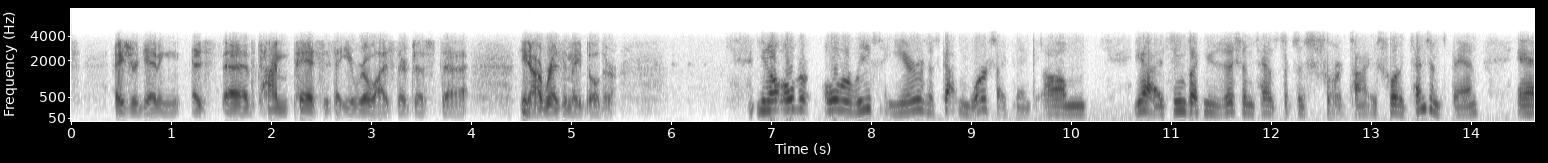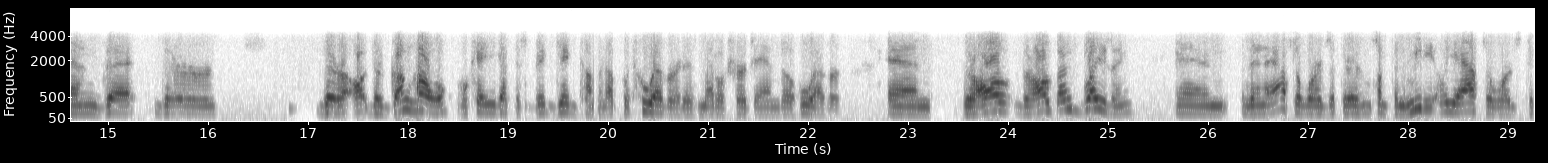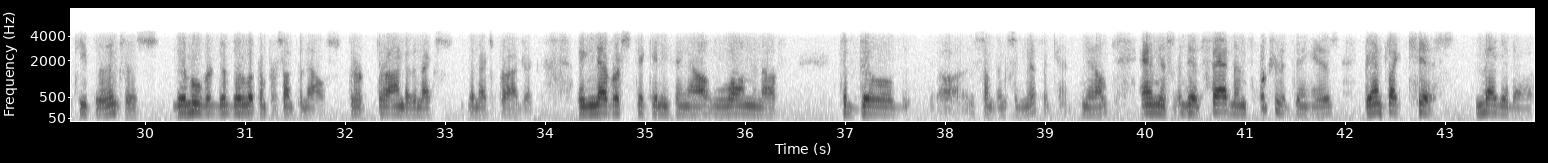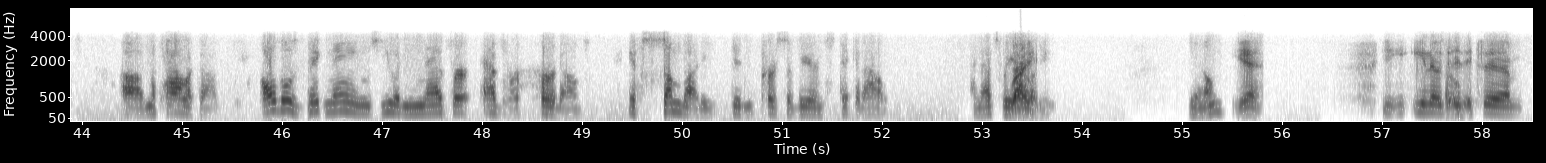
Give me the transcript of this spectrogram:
as you're getting as uh, time passes that you realize they're just uh, you know a resume builder. You know, over over recent years, it's gotten worse. I think. Um, yeah, it seems like musicians have such a short time, short attention span, and that they're they're they're gung ho. Okay, you got this big gig coming up with whoever it is, Metal Church and uh, whoever, and they're all they're all guns blazing. And then afterwards, if there isn't something immediately afterwards to keep their interest, they're moving. They're, they're looking for something else. They're they're on to the next the next project. They never stick anything out long enough to build uh, something significant, you know. And the, the sad and unfortunate thing is bands like Kiss, Megadeth, uh, Metallica, all those big names you had never ever heard of if somebody didn't persevere and stick it out, and that's reality. Right. You know. Yeah. You, you know, so. it, it's um.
